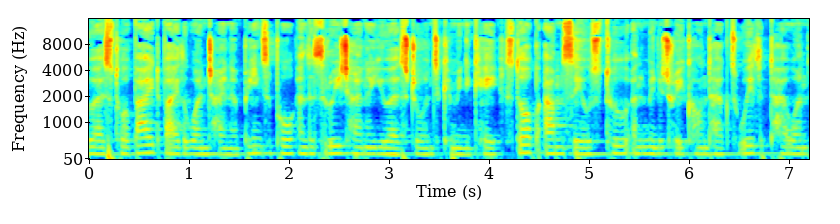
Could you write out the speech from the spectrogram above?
U.S. to abide by the One China principle and the Three China-U.S. joint communique, stop arms sales to and military contacts with Taiwan,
